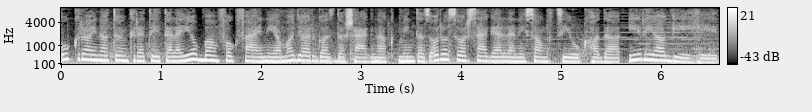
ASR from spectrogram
Ukrajna tönkretétele jobban fog fájni a magyar gazdaságnak, mint az Oroszország elleni szankciók hada, írja a G7.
